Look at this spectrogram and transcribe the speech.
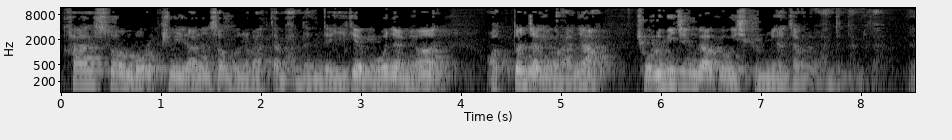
칼솔 모르핀이라는 성분을 갖다 만드는데 이게 뭐냐면 어떤 작용을 하냐? 졸음이 증가하고 의식불미 현상을 만든답니다. 예?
